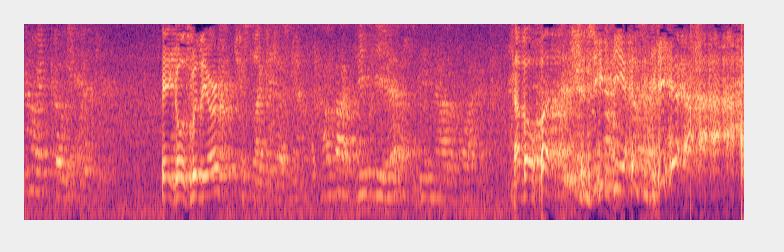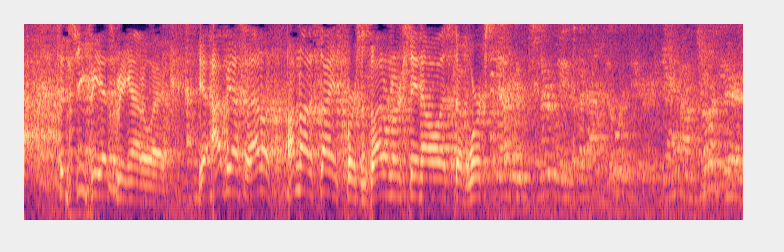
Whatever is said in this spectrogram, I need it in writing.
No, it goes with you, It goes with the Earth? just like it does now. How about GPS being out of whack? How about what? The GPS being the GPS being out of whack. Yeah, I'll be honest with you. I don't. I'm not a science person, so I don't understand how all that stuff works. That would certainly affect the military. Military, yeah.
